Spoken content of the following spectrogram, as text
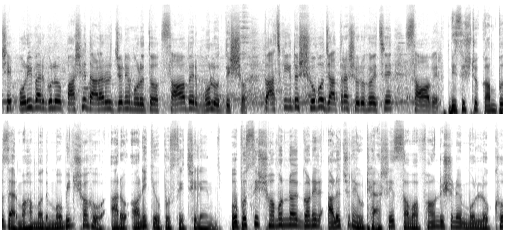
সেই পরিবারগুলো পাশে দাঁড়ানোর জন্য মূলত সাওয়াবের মূল উদ্দেশ্য। তো আজকে কিন্তু শুভ যাত্রা শুরু হয়েছে সাওয়াবের। বিশিষ্ট কম্পোজার মোহাম্মদ মবিন সহ আরও অনেকে উপস্থিত ছিলেন। উপস্থিত সমন্বয়কগণের আলোচনায় উঠে আসে সওয়া ফাউন্ডেশনের মূল লক্ষ্য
